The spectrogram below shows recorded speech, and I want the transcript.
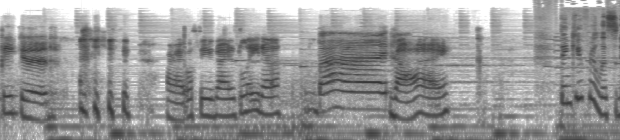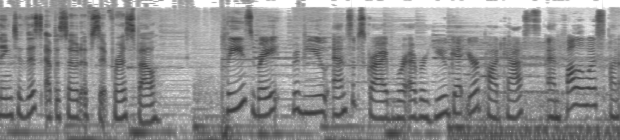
be good. All right, we'll see you guys later. Bye. Bye. Thank you for listening to this episode of Sit for a Spell. Please rate, review, and subscribe wherever you get your podcasts, and follow us on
